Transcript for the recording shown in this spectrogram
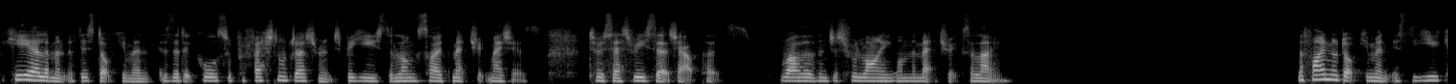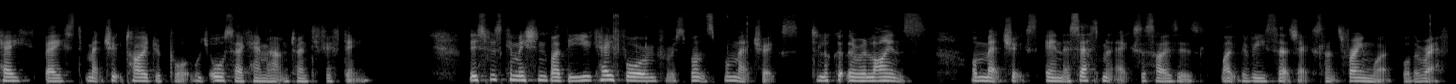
The key element of this document is that it calls for professional judgment to be used alongside metric measures to assess research outputs, rather than just relying on the metrics alone. The final document is the UK-based Metric Tide report, which also came out in 2015. This was commissioned by the UK Forum for Responsible Metrics to look at the reliance on metrics in assessment exercises like the Research Excellence Framework or the REF.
